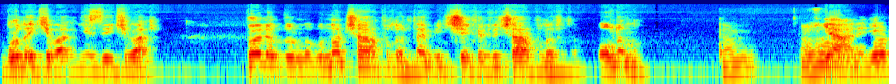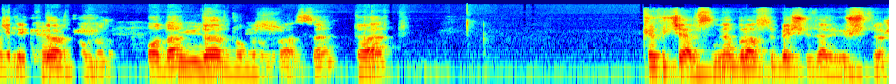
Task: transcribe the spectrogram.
Burada 2 var. Gizli 2 var. Böyle bir durumda bunlar çarpılır değil mi? İç içe kökü çarpılır. Oldu mu? Tamam. O zaman Yani 4 2'de kök 4 olur. O da 125. 4 olur burası. 4. Kök içerisinde burası 5 üzeri 3'tür.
